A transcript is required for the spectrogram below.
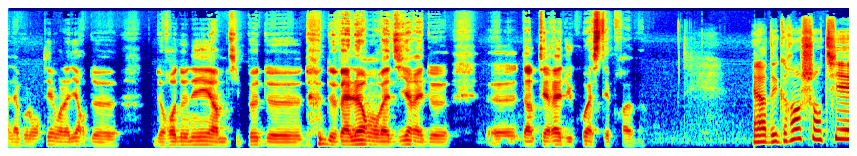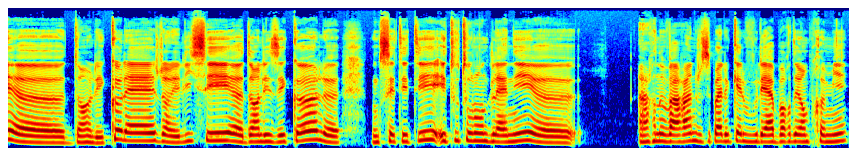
la volonté, on va dire, de, redonner un petit peu de, valeur, on va dire, et euh, d'intérêt du coup à cette épreuve. Alors des grands chantiers euh, dans les collèges, dans les lycées, euh, dans les écoles, donc cet été et tout au long de l'année. Arnaud Varane, je ne sais pas lequel vous voulez aborder en premier.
